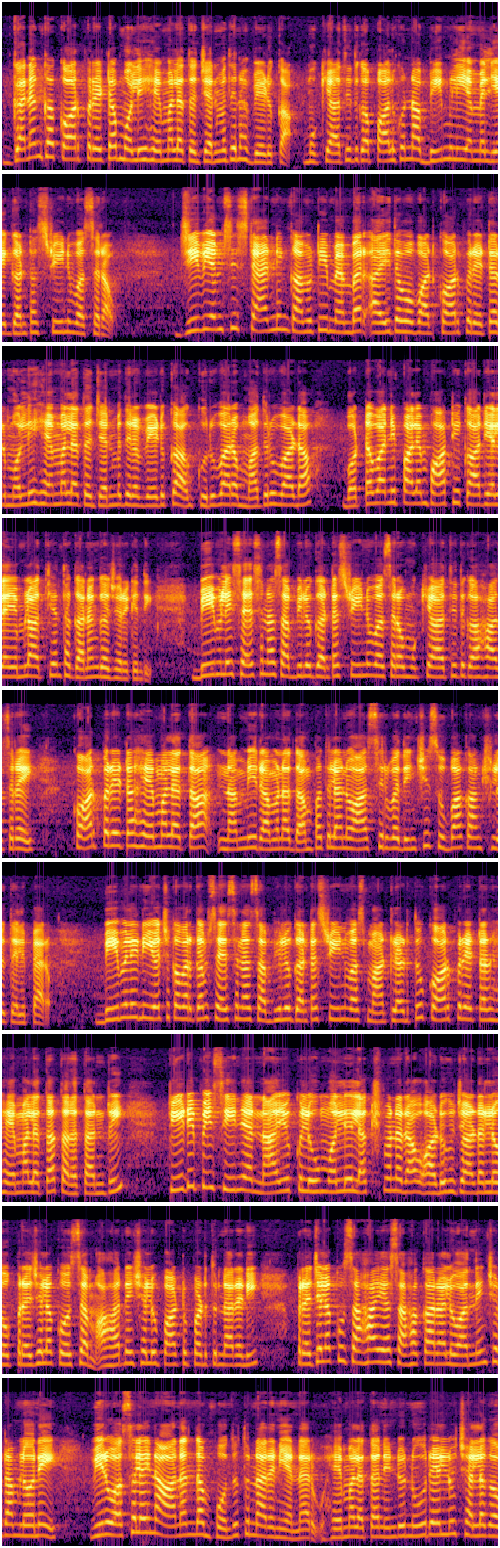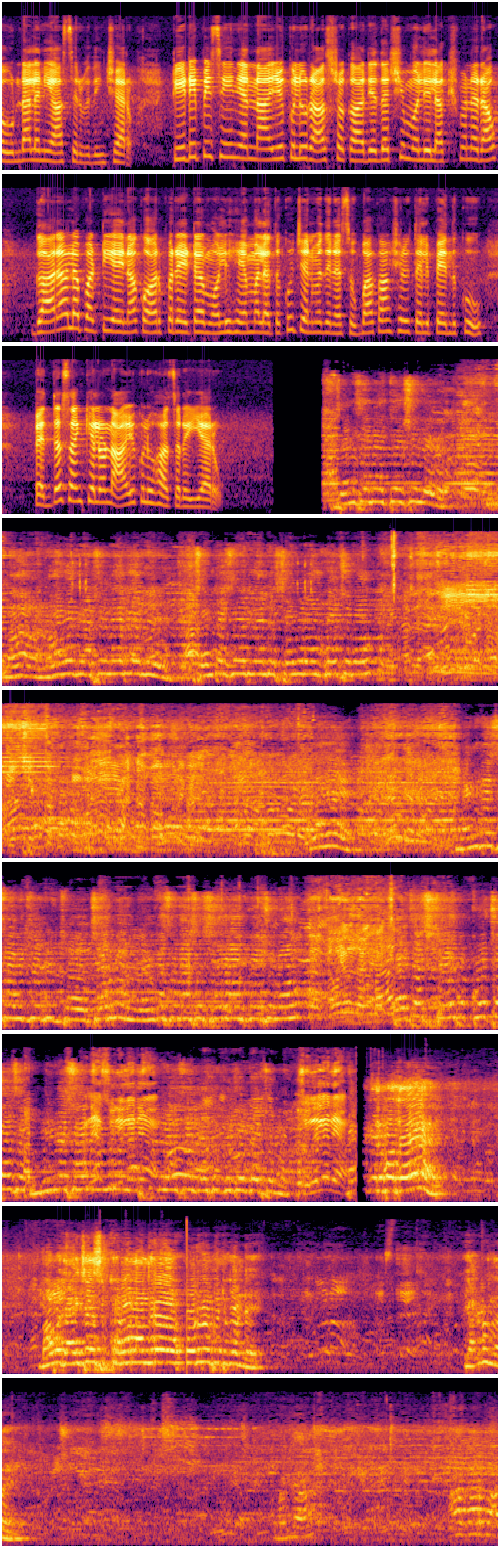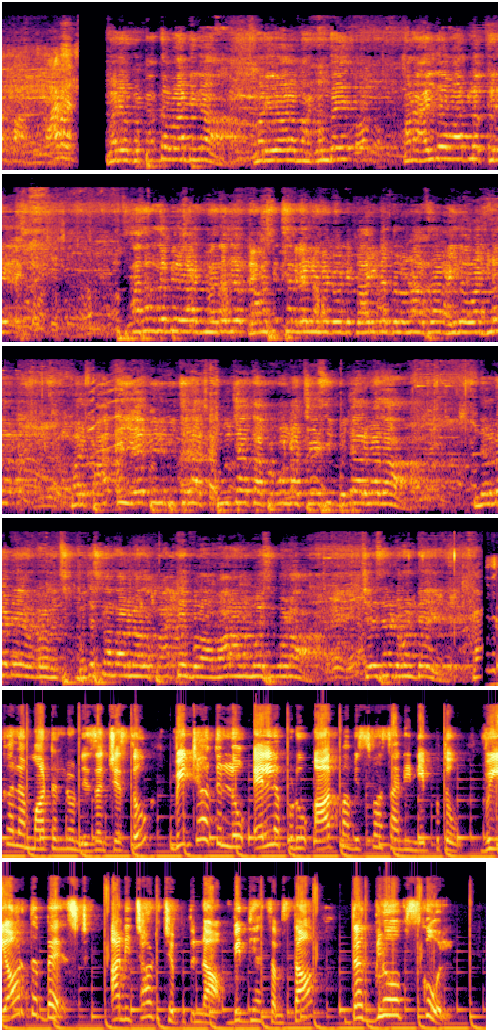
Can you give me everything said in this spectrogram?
ఘనంగా కార్పొరేటర్ మొలి హేమలత జన్మదిన వేడుక ముఖ్య అతిథిగా పాల్గొన్న Bheemili MLA Ganta Srinivasarao GVMC standing committee member ఐదవ వార్డ్ కార్పొరేటర్ మొల్లి హేమలత జన్మదిన వేడుక గురువారం మధురవాడ బొట్టవానిపాలెం పార్టీ కార్యాలయంలో అత్యంత ఘనంగా జరిగింది. భీమిలి శాసనసభ్యులు గంట శ్రీనివాసరావు ముఖ్య అతిథిగా హాజరై కార్పొరేటర్ హేమలత నమ్మి రమణ దంపతులను ఆశీర్వదించి శుభాకాంక్షలు తెలిపారు. భీమిలి నియోజకవర్గం శాసనసభ్యులు గంట శ్రీనివాస్ మాట్లాడుతూ కార్పొరేటర్ హేమలత తన తండ్రి టీడీపీ సీనియర్ నాయకులు మొల్లి లక్ష్మణరావు అడుగుజాడల్లో ప్రజల కోసం అహర్నిశలు పాటుపడుతున్నారని ప్రజలకు సహాయ సహకారాలు అందించడంలోనే వీరు అసలైన ఆనందం పొందుతున్నారని అన్నారు. హేమలత నిండు నూరేళ్ళు చల్లగా ఉండాలని ఆశీర్వదించారు. టీడీపీ సీనియర్ నాయకులు రాష్ట్ర కార్యదర్శి మొల్లి లక్ష్మణరావు గారాల పట్టి అయిన కార్పొరేటర్ మొల్లి హేమలతకు జన్మదిన శుభాకాంక్షలు తెలిపేందుకు పెద్ద సంఖ్యలో నాయకులు హాజరయ్యారు. జనసేన అధ్యక్షులు సంతోష్ గారిని సంగ్రహం కూర్చున్నాం. అలాగే వెంకటేశ్వర చైర్మన్ వెంకటేశ్వర సంగ్రహం కూర్చున్నాం. అయితే స్టేట్ కూర్చోకూర్చున్నాం వెళ్ళిపోతే బాబు దయచేసి కుర్రాళ్ళందరూ పొడుగు పెట్టుకోండి. ఎక్కడుంది? మరి ఒక పెద్ద వార్డుగా మరి ఇవాళ మనకుంది. మన ఐదో వార్డులో శాసనసభ్యుల వారికి మీద క్రమశిక్షణ కలిగినటువంటి కార్యకర్తలు ఉన్నారు సార్ ఐదో వార్డులో. మరి పార్టీ ఏ పిలిపించినా తూచా తప్పకుండా చేసి భుజాల మీద నిలబెట్టి భుజస్కంధాల మీద పార్టీ వారాన్ని మోసి కూడా చేసినటువంటి రకరకాల మాటల్లో నిజం చేస్తూ విద్యార్థుల్లో ఎల్లప్పుడూ ఆత్మవిశ్వాసాన్ని నింపుతూ వీఆర్ ద బెస్ట్ అని చాటు చెబుతున్న విద్యా సంస్థ ద గ్లోబ్ స్కూల్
